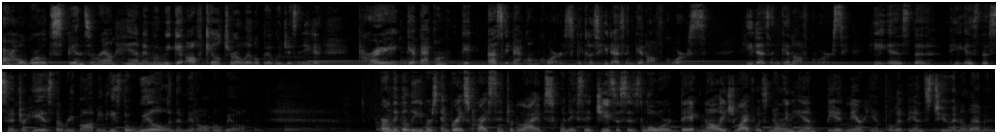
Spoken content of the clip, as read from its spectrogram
Our whole world spins around Him. And when we get off kilter a little bit, we just need to pray, get back on, get us get back on course because He doesn't get off course. he doesn't get off course. He is the he is the center. He is the revolving. He's the wheel in the middle of the wheel. Early believers embraced Christ centered lives. When they said Jesus is Lord, they acknowledged life was knowing Him, being near Him. Philippians 2 and 11.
